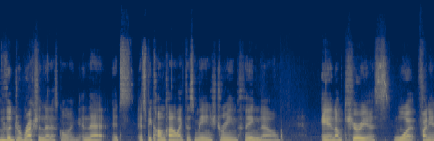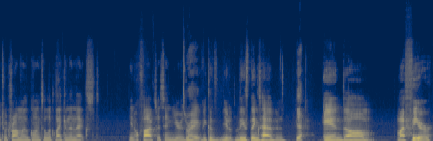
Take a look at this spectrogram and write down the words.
the direction that it's going, and that it's it's become kind of like this mainstream thing now. And I'm curious what financial trauma is going to look like in the next, you know, five to ten years, right? Because you know these things happen. Yeah. And um, my fear,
